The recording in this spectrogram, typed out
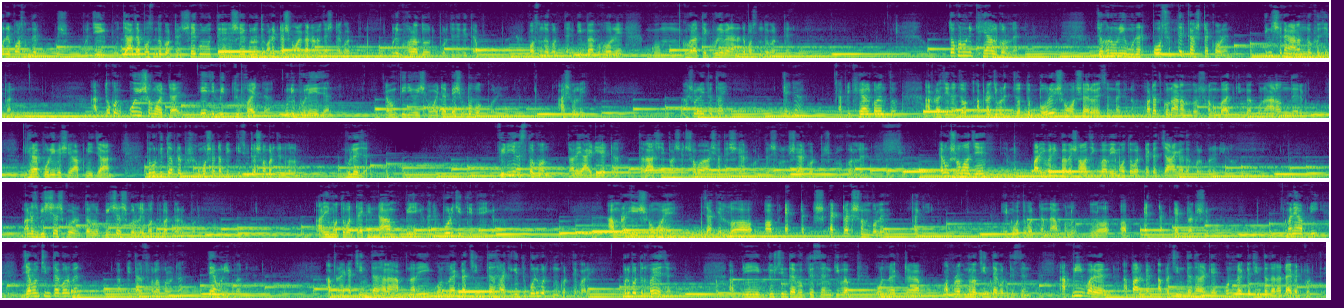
ওনার পছন্দের যে যা যা পছন্দ করতেন, সেগুলোতে সেগুলোতে অনেকটা সময় কাটানোর চেষ্টা করতেন। উনি ঘোড়াদৌড় প্রতিযোগিতা পছন্দ করতেন, কিংবা ঘরে ঘোড়াতে ঘুরে বেড়ানোটা পছন্দ করতেন। তখন উনি খেয়াল করলেন, যখন উনি উনার পছন্দের কাজটা করেন, তিনি সেখানে আনন্দ খুঁজে পান। আর তখন ওই সময়টায়, এই যে মৃত্যু ভয়টা, উনি ভুলেই যান, এবং তিনি ওই সময়টা বেশ উপভোগ করেন। আসলেই আসলেই তো তাই। আপনি খেয়াল করেন তো, আপনার জীবনে যত আপনার জীবনে যত বড়ই সমস্যায় রয়েছেন না কেন, হঠাৎ কোনো আনন্দের সংবাদ কিংবা কোনো আনন্দের ঘেরা পরিবেশে আপনি যান, তখন কিন্তু আপনার সমস্যাটা আপনি কিছুটা সময়ের জন্য হলো ভুলে যান। ফিলিয়াস তখন তার এই আইডিয়াটা তার আশেপাশের সবার সাথে শেয়ার করতে শুরু শেয়ার করতে শুরু করলেন এবং সমাজে পারিবারিকভাবে, সামাজিকভাবে এই মতবাদটা একটা জায়গা দখল করে নিল। মানুষ বিশ্বাস করতে বিশ্বাস করল এই মতবাদটার উপর। আর এই মতবাদটা একটি নাম পেয়ে গেল, একটা পরিচিতি পেয়ে গেল। আমরা এই সময়ে যাকে ল অফ অ্যাট্রাকশন বলে থাকি, এই মতবাদটার নাম হলো ল অফ অ্যাট্রাকশন মানে আপনি যেমন চিন্তা করবেন, আপনি তার ফলাফলটা তেমনই পাবেন। আপনার একটা চিন্তাধারা আপনারই অন্য একটা চিন্তাধারাকে কিন্তু পরিবর্তন করতে পারে, পরিবর্তন হয়ে যায়। আপনি দুশ্চিন্তায় ভুগতেছেন কিংবা অন্য একটা অপরাধমূলক চিন্তা করতেছেন আপনিই পারবেন পারবেন আপনার চিন্তাধারাকে অন্য একটা চিন্তাধারা ডাইভার্ট করতে।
